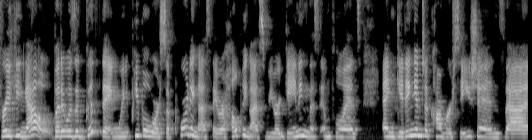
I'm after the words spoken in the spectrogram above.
freaking out but it was a good thing we people were supporting us they were helping us we were gaining this influence and getting into conversations that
